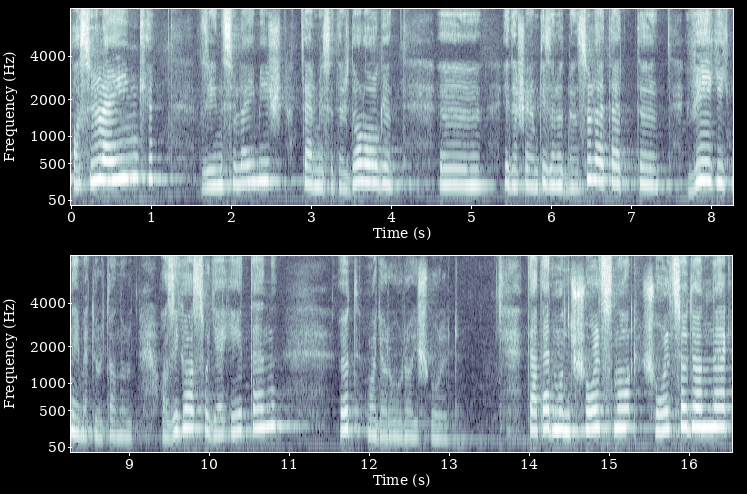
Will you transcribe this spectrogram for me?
a szüleink, az én szüleim is, természetes dolog, édesanyám 15-ben született, végig németül tanult. Az igaz, hogy e héten öt magyar óra is volt. Tehát Edmund Scholznak, Scholzödönnek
